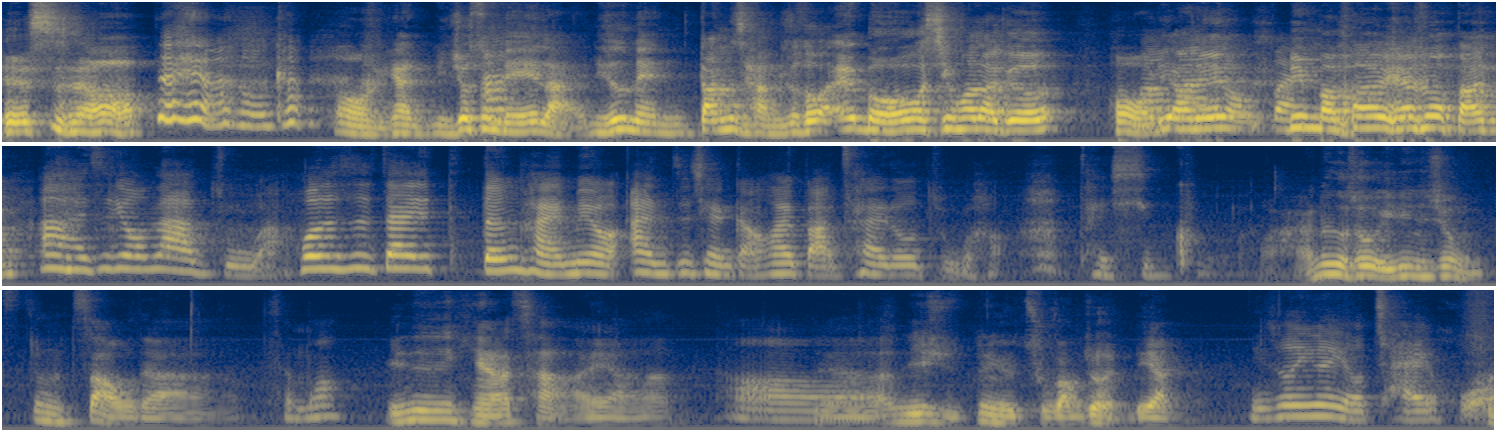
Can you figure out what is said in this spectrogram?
也是哦，对啊，我看哦，你看你就是没来，你就没你当场就说，哎，不，新华大哥，哦，你好，你你妈妈给他说搬啊，还是用蜡烛啊，或者是在灯还没有暗之前，赶快把菜都煮好，太辛苦了。啊，那个时候一定是用用灶的啊。什么？一定是添茶呀。哦。对啊，也许那个厨房就很亮。你说因为有柴火？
